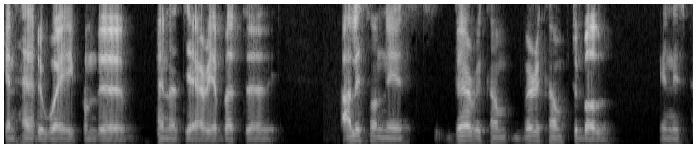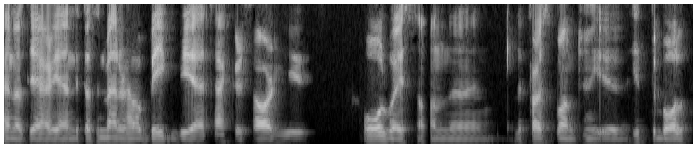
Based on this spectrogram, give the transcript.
can head away from the penalty area, but uh, Alisson is very com- very comfortable in his penalty area, and it doesn't matter how big the attackers are. He is always on uh, the first one to uh, hit the ball.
